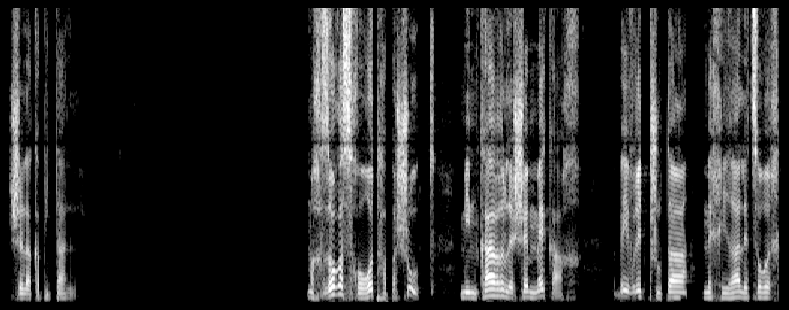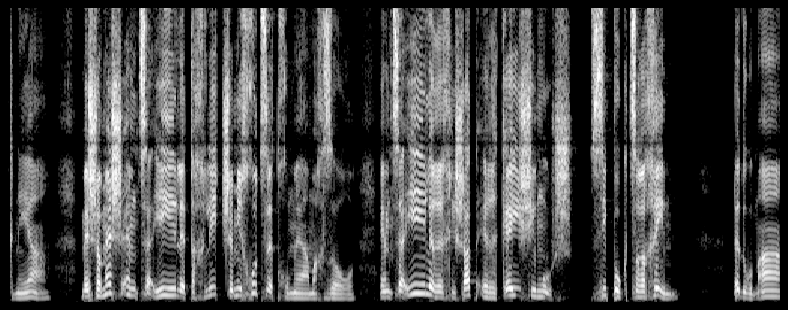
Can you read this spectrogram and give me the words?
של הקפיטל. מחזור הסחורות הפשוט, ממכר לשם מקח, בעברית פשוטה מכירה לצורך קנייה, משמש אמצעי לתכלית שמחוץ לתחומי המחזור, אמצעי לרכישת ערכי שימוש, סיפוק צרכים. לדוגמה,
